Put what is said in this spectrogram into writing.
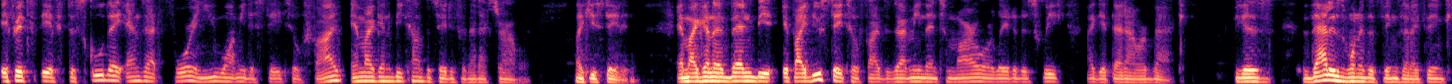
if it's if the school day ends at four and you want me to stay till five, am I going to be compensated for that extra hour, like you stated? Am I going to then be if I do stay till five? Does that mean then tomorrow or later this week I get that hour back? Because that is one of the things that I think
